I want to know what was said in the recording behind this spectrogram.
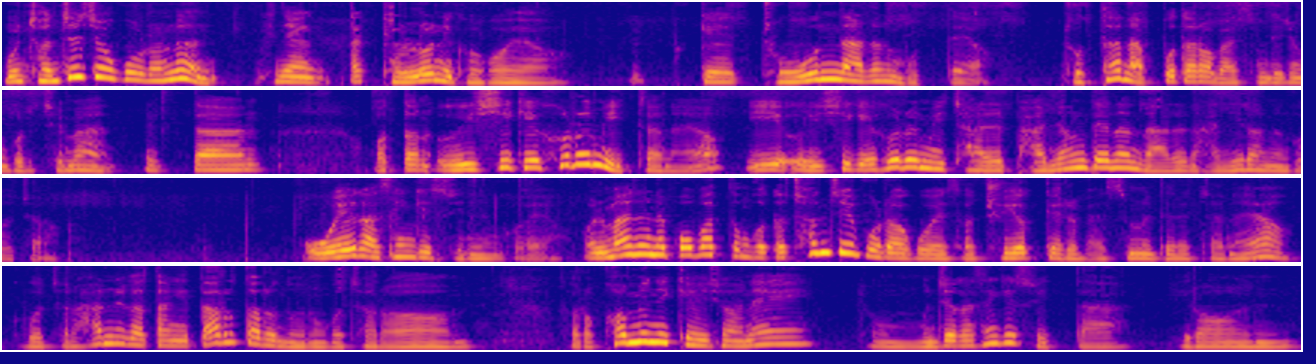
오늘 전체적으로는 그냥 딱 결론이 그거예요. 그게 좋은 날은 못 돼요. 좋다 나쁘다라고 말씀드리면 좀 그렇지만 일단 어떤 의식의 흐름이 있잖아요. 이 의식의 흐름이 잘 반영되는 날은 아니라는 거죠. 오해가 생길 수 있는 거예요. 얼마 전에 뽑았던 것도 천지부라고 해서 주역계를 말씀을 드렸잖아요. 그것처럼 하늘과 땅이 따로따로 노는 것처럼 서로 커뮤니케이션에 좀 문제가 생길 수 있다. 이런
